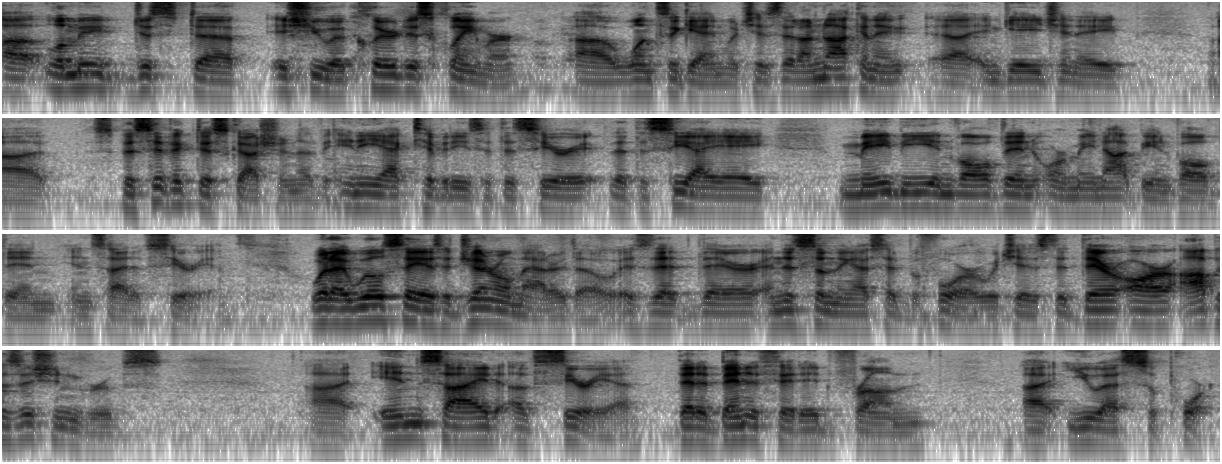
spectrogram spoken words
uh, let me just uh, issue a clear disclaimer uh, once again, which is that I'm not going to uh, engage in a uh, specific discussion of any activities that the, Syria, that the CIA may be involved in or may not be involved in inside of Syria. What I will say as a general matter, though, is that there, and this is something I've said before, which is that there are opposition groups uh, inside of Syria that have benefited from U.S. support.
